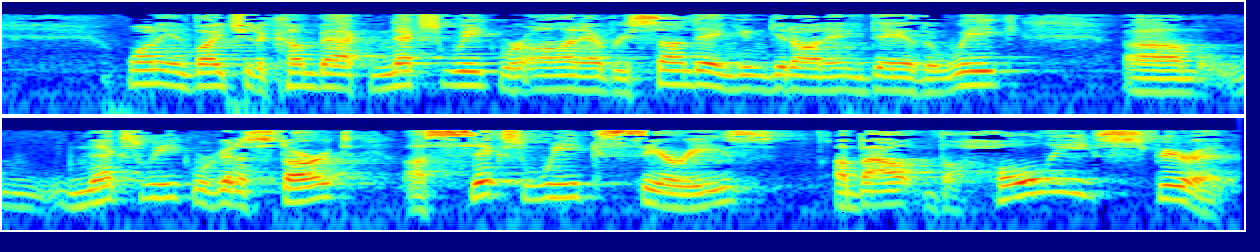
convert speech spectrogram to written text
I want to invite you to come back next week. We're on every Sunday, and you can get on any day of the week. Um, next week, we're going to start a six week series about the Holy Spirit.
